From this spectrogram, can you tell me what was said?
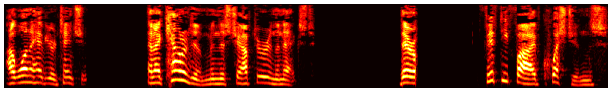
I want to have your attention. And I counted them in this chapter and the next. There are 55 questions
